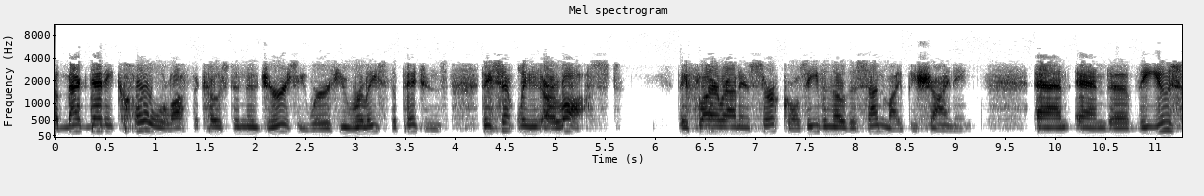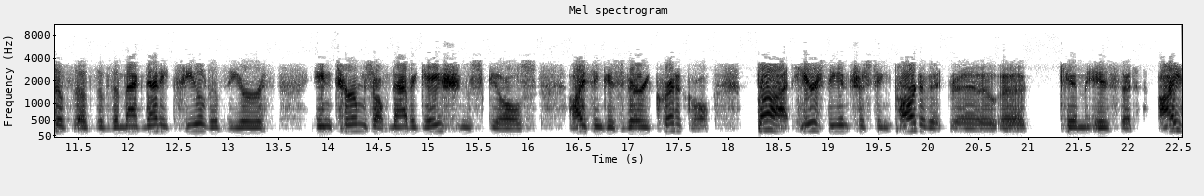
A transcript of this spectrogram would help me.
a magnetic hole off the coast of New Jersey where if you release the pigeons, they simply are lost. They fly around in circles, even though the sun might be shining. And and uh, the use of, of the, magnetic field of the Earth in terms of navigation skills, I think, is very critical. But here's the interesting part of it, uh, uh, Kim, is that I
